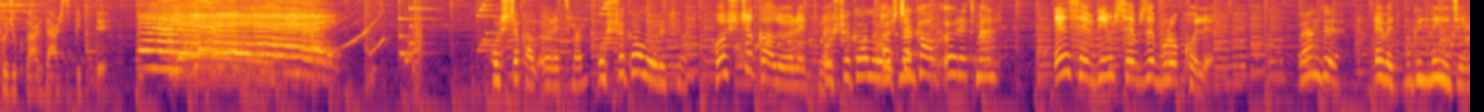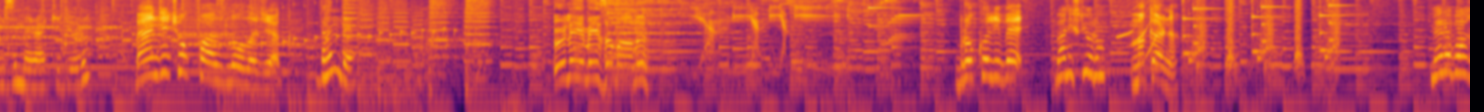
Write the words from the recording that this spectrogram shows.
Çocuklar ders bitti. Hoşça kal öğretmen. Hoşça kal öğretmen. Hoşça kal öğretmen. Hoşça kal öğretmen. Hoşça kal öğretmen. En sevdiğim sebze brokoli. Ben de. Evet bugün ne yiyeceğimizi merak ediyorum. Bence çok fazla olacak. Ben de. Öğle yemeği zamanı. Brokoli ve Ben istiyorum. makarna. Merhaba.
